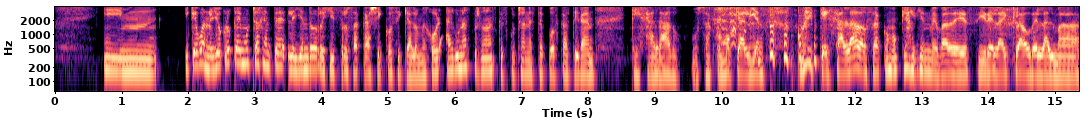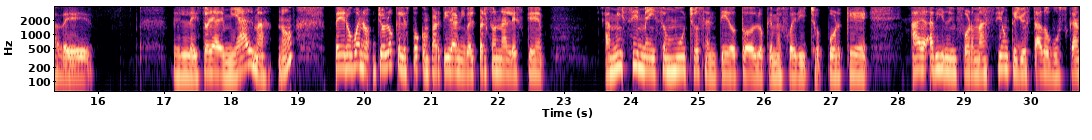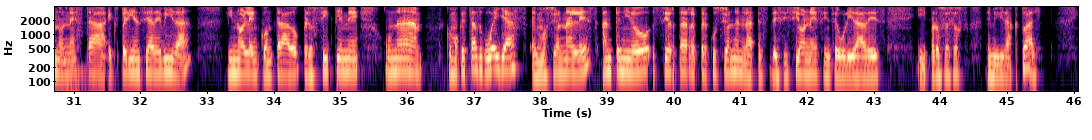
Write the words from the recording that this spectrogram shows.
Y, mm, y que bueno, yo creo que hay mucha gente leyendo registros akáshicos y que a lo mejor algunas personas que escuchan este podcast dirán, que jalado. O sea, como que alguien, güey, que jalada. O sea, como que alguien me va a decir el iCloud del alma de, de la historia de mi alma, ¿no? Pero bueno, yo lo que les puedo compartir a nivel personal es que a mí sí me hizo mucho sentido todo lo que me fue dicho, porque ha, habido información que yo he estado buscando en esta experiencia de vida y no la he encontrado, pero sí tiene una como que estas huellas emocionales han tenido cierta repercusión en las decisiones, inseguridades y procesos de mi vida actual.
